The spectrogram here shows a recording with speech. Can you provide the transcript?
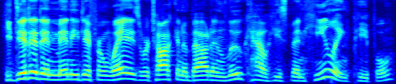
He did it in many different ways. We're talking about in Luke how he's been healing people,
